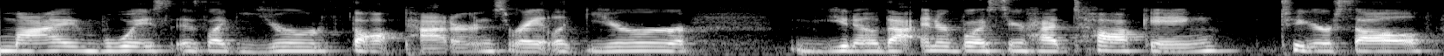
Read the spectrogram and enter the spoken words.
my voice is like your thought patterns, right? Like your, you know, that inner voice in your head talking to yourself.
